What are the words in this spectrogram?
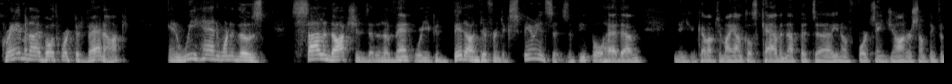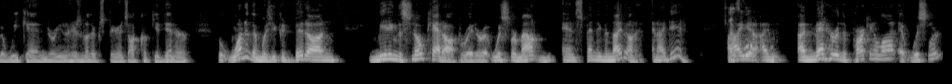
Graeme and I both worked at Vanoc, and we had one of those silent auctions at an event where you could bid on different experiences, and people had, um, you know, you can come up to my uncle's cabin up at, uh, you know, Fort St. John or something for the weekend, or you know, here's another experience. I'll cook you dinner. But one of them was you could bid on meeting the snowcat operator at Whistler Mountain and spending the night on it, and I did. That's I, cool. uh, I I met her in the parking lot at Whistler.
